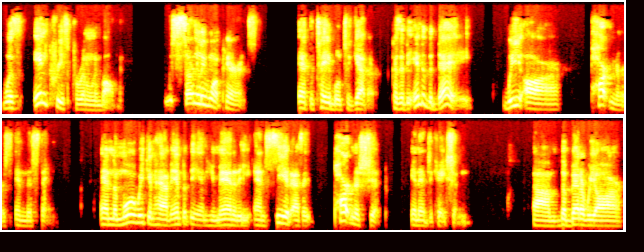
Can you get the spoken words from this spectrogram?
was increased parental involvement. We certainly want parents at the table together because at the end of the day, we are partners in this thing. And the more we can have empathy and humanity and see it as a partnership in education, um, the better we are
